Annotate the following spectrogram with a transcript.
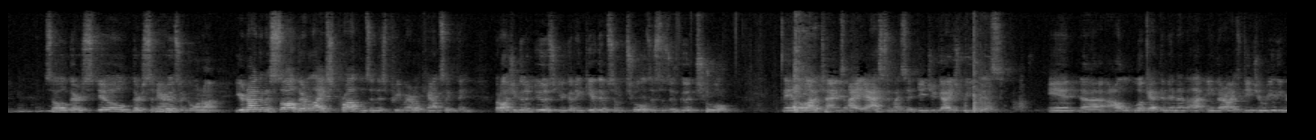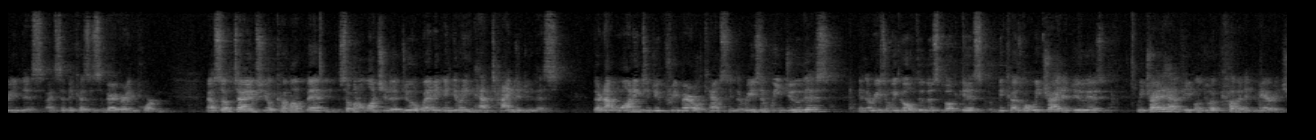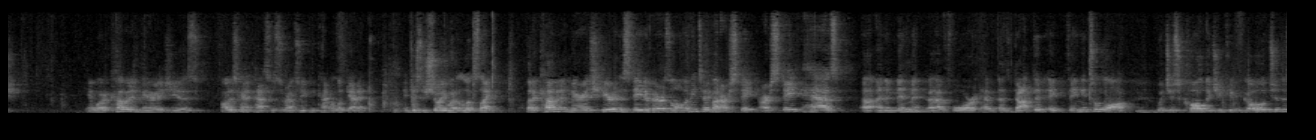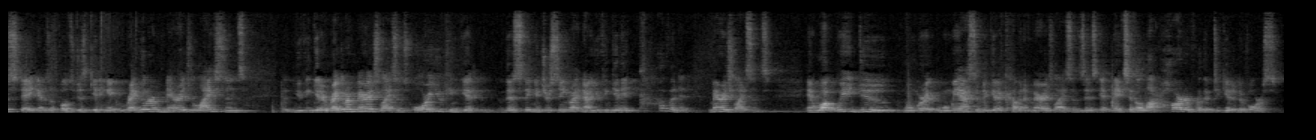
So there's still, their scenarios are going on. You're not going to solve their life's problems in this premarital counseling thing. But all you're going to do is you're going to give them some tools. This is a good tool. And a lot of times I ask them, I said, did you guys read this? And uh, I'll look at them in, uh, in their eyes, did you really read this? I said, because it's very, very important. Now sometimes you'll come up and someone will want you to do a wedding and you don't even have time to do this. They're not wanting to do premarital counseling. The reason we do this and the reason we go through this book is because what we try to do is we try to have people do a covenant marriage. And what a covenant marriage is, I'll just kind of pass this around so you can kind of look at it and just to show you what it looks like. But a covenant marriage here in the state of Arizona, let me tell you about our state. Our state has uh, an amendment uh, for, have adopted a thing into law, which is called that you can go to the state, and as opposed to just getting a regular marriage license, you can get a regular marriage license, or you can get this thing that you're seeing right now, you can get a covenant marriage license. And what we do when, we're, when we ask them to get a covenant marriage license is it makes it a lot harder for them to get a divorce.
